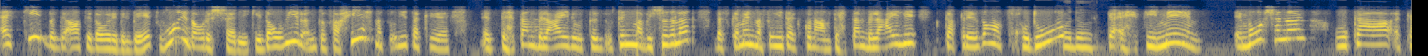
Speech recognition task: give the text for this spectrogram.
أكيد بدي أعطي دوري بالبيت. وهون دور الشريك. يدور أنت صحيح مسؤوليتك تهتم بالعائله وتنمى بشغلك بس كمان مسؤوليتك تكون عم تهتم بالعائله ك présence حضور, كاهتمام. emotional وك ك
